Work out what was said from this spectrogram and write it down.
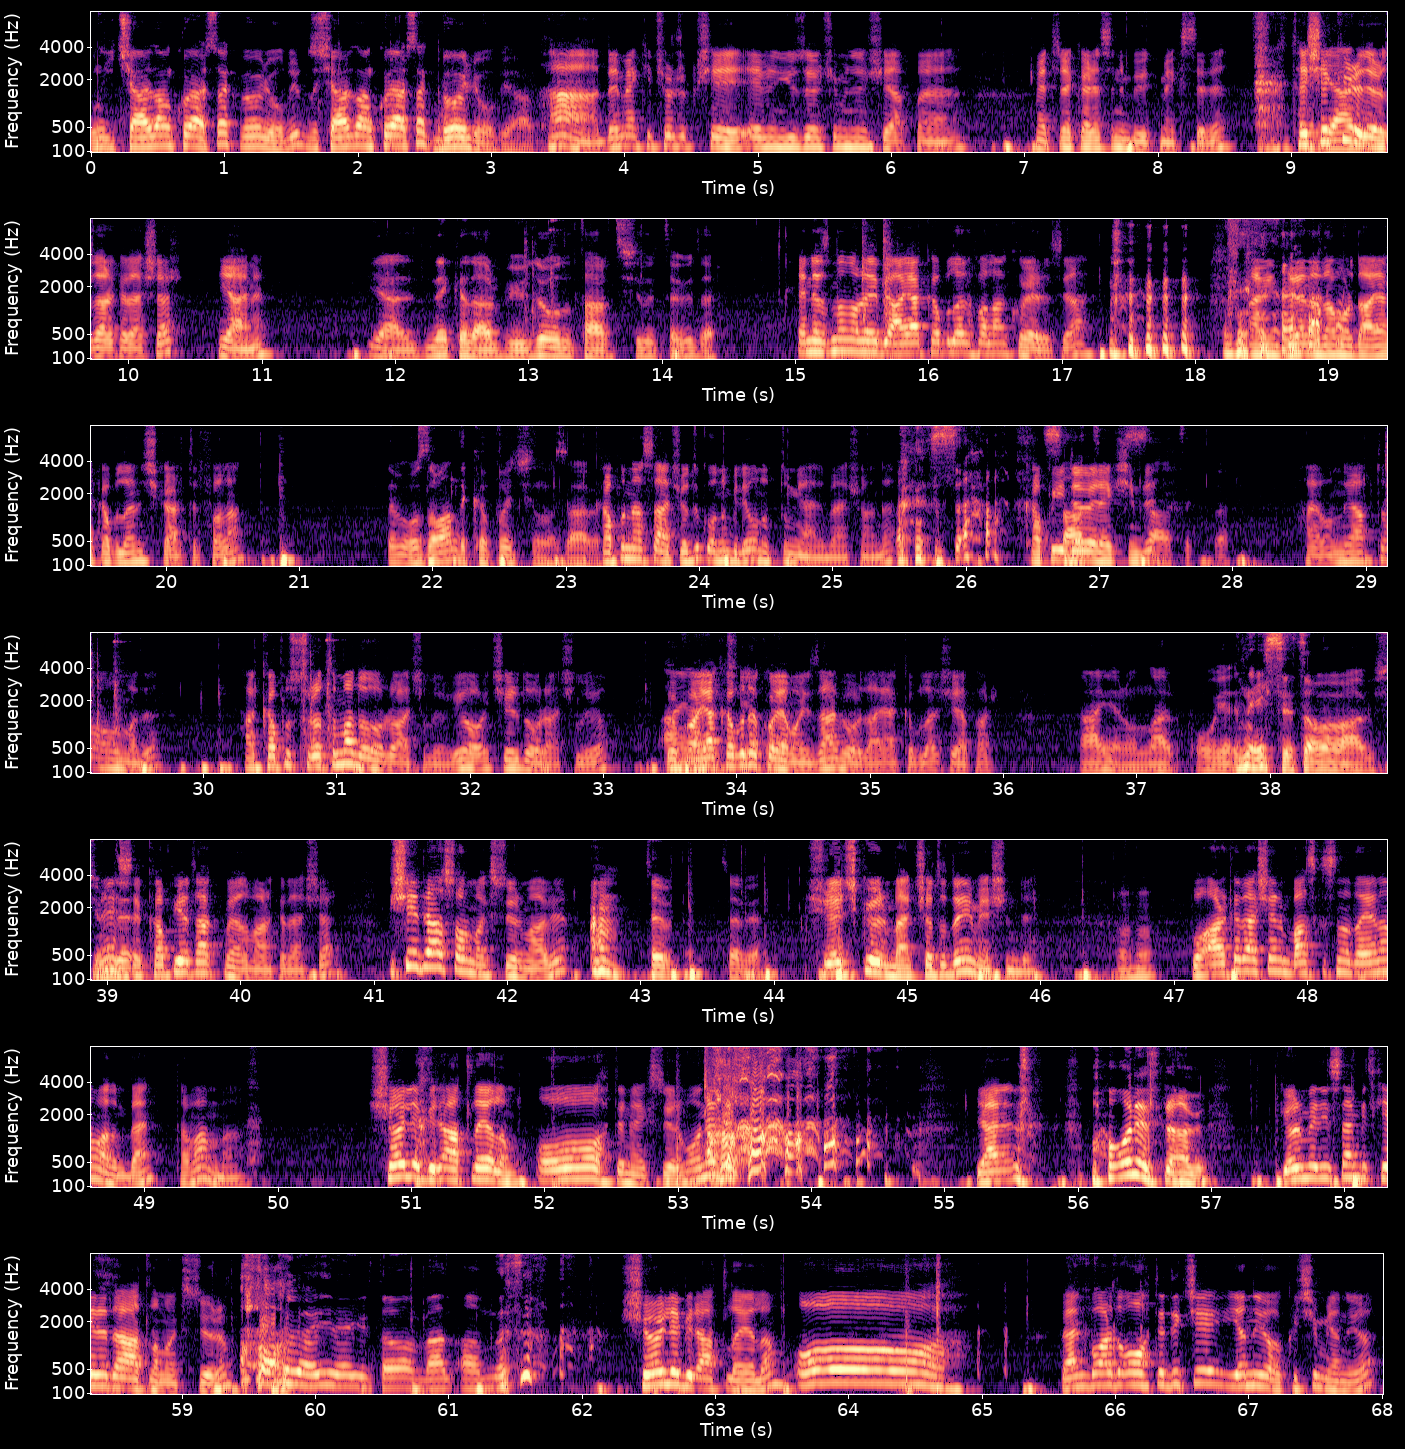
Bunu içeriden koyarsak böyle oluyor. Dışarıdan koyarsak böyle oluyor abi. Ha demek ki çocuk şey evin yüz ölçümünü şey yapmaya metrekaresini büyütmek istedi. Teşekkür Yani. ediyoruz arkadaşlar. Yani. Yani ne kadar büyüdü o da tartışılır tabii de. En azından oraya bir ayakkabıları falan koyarız ya. hani giren adam orada ayakkabılarını çıkartır falan. Tabii o zaman da kapı açılmaz abi. Kapı nasıl açıyorduk onu bile unuttum yani ben şu anda. Kapıyı Sağ döverek şimdi. Sağ tıkla. Hayır onu yaptım olmadı. Ha kapı suratıma doğru açılıyor. Yok içeri doğru açılıyor. Yok Aynen, ayakkabı şey da koyamayız abi orada. Ayakkabılar şey yapar. Aynen onlar o neyse tamam abi. Şimdi Neyse kapıya takmayalım arkadaşlar. Bir şey daha sormak istiyorum abi. tabii tabii. Şuraya çıkıyorum ben çatıdayım ya şimdi. Hı hı. Bu arkadaşların baskısına dayanamadım ben. Tamam mı? Şöyle bir atlayalım. Oh demek istiyorum. O nedir? yani o nedir abi? Görmediysen bir kere daha atlamak istiyorum. Abi hayır hayır tamam ben anladım. Şöyle bir atlayalım. Oh! Ben bu arada oh dedikçe yanıyor. Kıçım yanıyor.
